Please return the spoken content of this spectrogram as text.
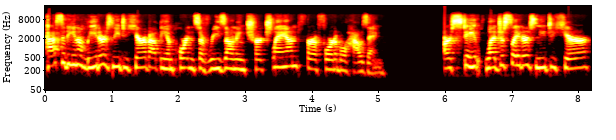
Pasadena leaders need to hear about the importance of rezoning church land for affordable housing. Our state legislators need to hear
